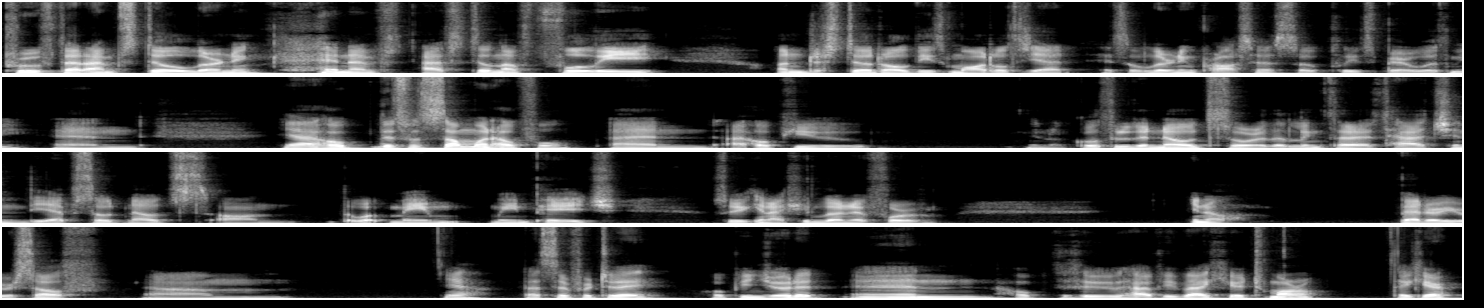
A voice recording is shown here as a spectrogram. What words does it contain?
proof that I'm still learning, and I've I've still not fully understood all these models yet. It's a learning process, so please bear with me. And yeah, I hope this was somewhat helpful, and I hope you you know go through the notes or the links that I attach in the episode notes on the main main page, so you can actually learn it for you know better yourself. Um, yeah, that's it for today. Hope you enjoyed it, and hope to have you back here tomorrow. Take care.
